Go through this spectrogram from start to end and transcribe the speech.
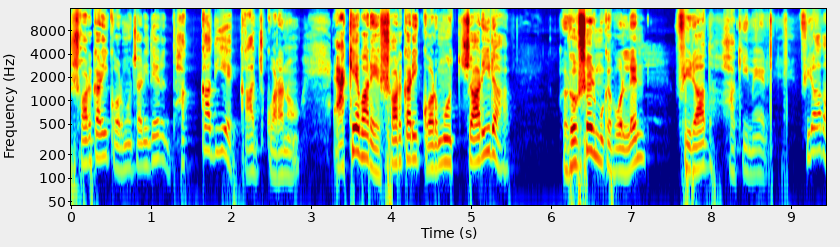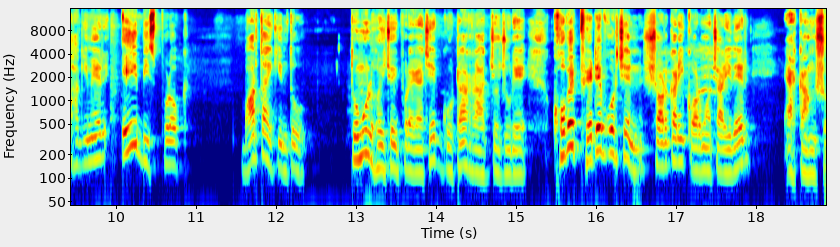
সরকারি কর্মচারীদের ধাক্কা দিয়ে কাজ করানো। একেবারে সরকারি কর্মচারীরা রোষের মুখে বললেন ফিরাদ হাকিমের। ফিরাদ হাকিমের এই বিস্ফোরক বার্তায় কিন্তু তুমুল হইচই পড়ে গেছে গোটা রাজ্য জুড়ে। ক্ষোভে ফেটে পড়ছেন সরকারি কর্মচারীদের একাংশ।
